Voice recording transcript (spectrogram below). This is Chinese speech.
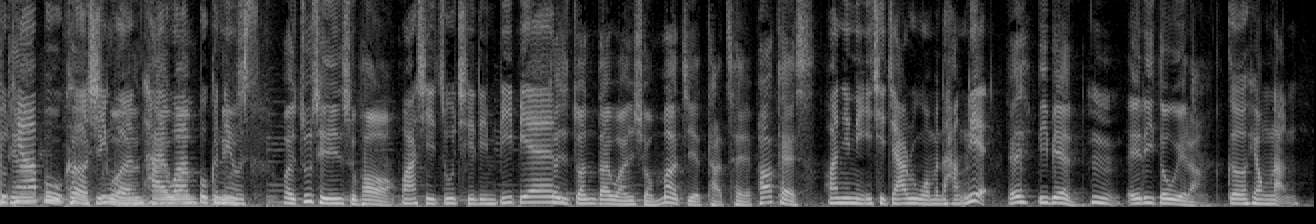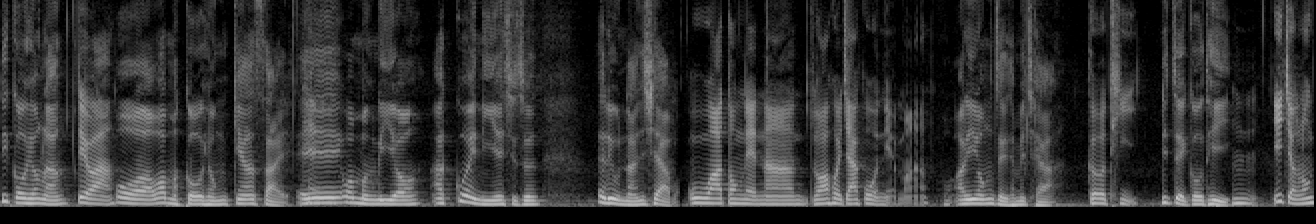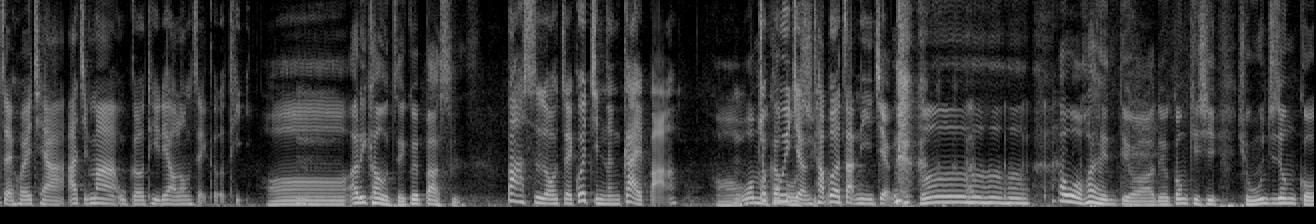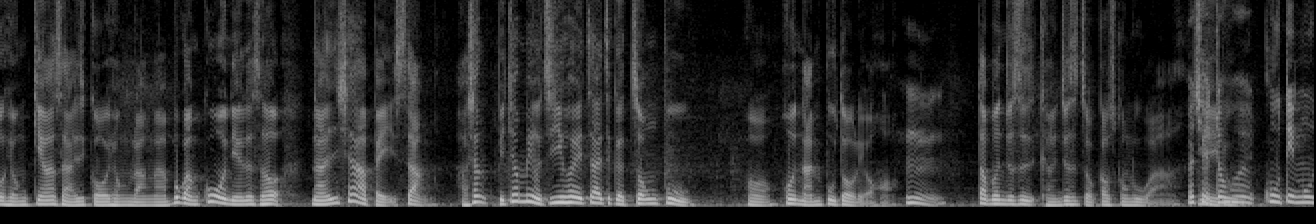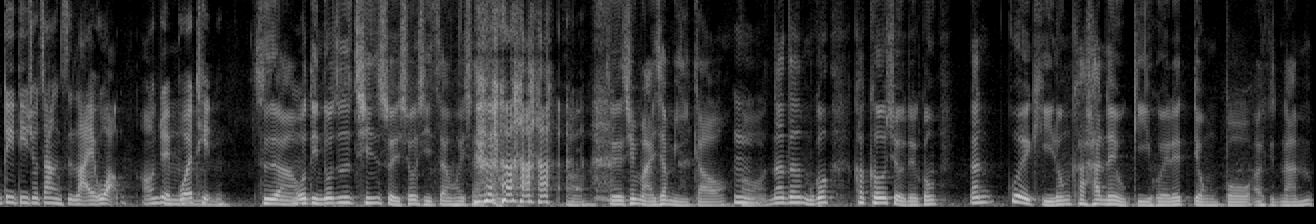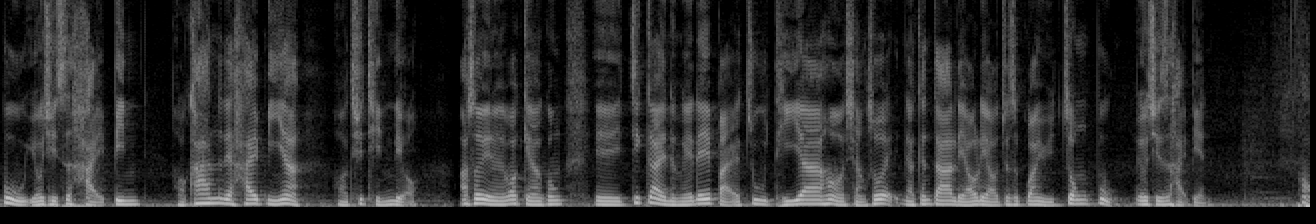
收听布克新闻台湾 Book News。我是朱麒麟 Super，我是朱麒麟 B 编，这是专台湾熊马姐读册 Podcast，欢迎你一起加入我们的行列。哎，B 编，嗯，哎，你都位人？高雄人，你高雄人？对啊。哇，我嘛高雄竞赛。哎，我问你哦，啊，过年的时阵，哎，你有南下不？有啊，当然啊，主要回家过年嘛。啊，你用坐什么车？高铁。你坐高铁？嗯，以前拢坐火车，啊，即嘛有高铁了，拢坐高铁。哦，啊，你看有坐过巴士？巴士哦，坐过一两届吧。哦，我就过一前，差不多十年前。哦，啊，我发现着啊，就讲其实像阮即种高雄竞赛还是高雄人啊，不管过年的时候南下北上，好像比较没有机会在这个中部哦或南部逗留哈。嗯。大部分就是可能就是走高速公路啊，而且都会固定目的地就这样子来往，好像就也不会停。嗯、是啊，嗯、我顶多就是清水休息站会下 就是去买一下米糕。嗯、哦，那但不过较科学的讲，咱过去拢较罕有机会咧中部啊南部，尤其是海滨，哦，较罕那个海边啊，哦去停留啊。所以呢，我今日讲，诶、欸，这个两个礼拜的主题啊，吼，想说来跟大家聊聊，就是关于中部，尤其是海边。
